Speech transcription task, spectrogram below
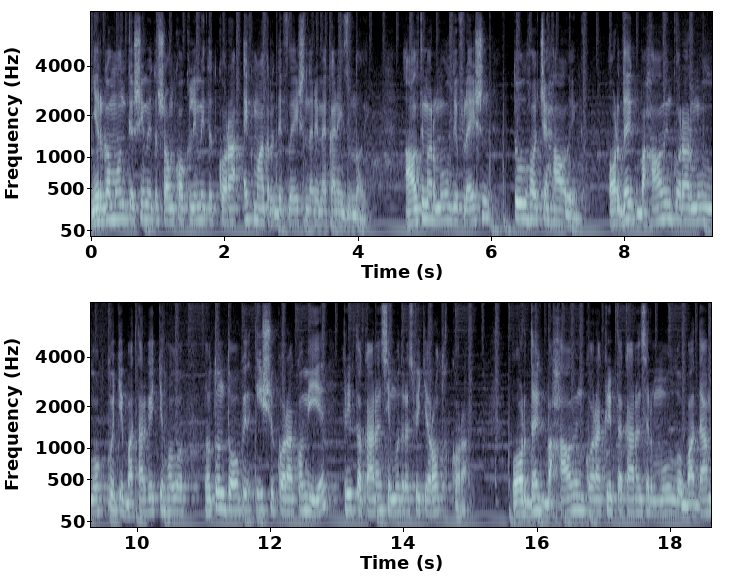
Ниргамон кешимите шонкок лимитед кора ек матр дефлейшнери механизмной. Алтимар мул дефлейшн тул хоче халвинг. Ордек бахалин корар мул локкоти батаргетти холо, нотун токен иши кора комие, криптокаренси мудрасвите ротх кора. অর্ধেক বা হাউলিং করা ক্রিপ্টোকারেন্সির মূল্য বা দাম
